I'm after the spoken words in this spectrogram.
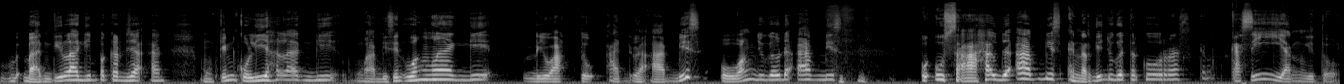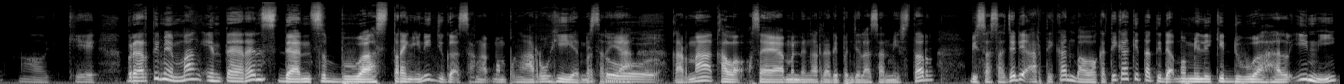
banti lagi pekerjaan. Mungkin kuliah lagi, ngabisin uang lagi. Di waktu ada habis, uang juga udah habis. Usaha udah habis, energi juga terkuras. Kan kasihan gitu. Oke, berarti memang endurance dan sebuah strength ini juga sangat mempengaruhi ya, Mister ya. Betul. Karena kalau saya mendengar dari penjelasan Mister, bisa saja diartikan bahwa ketika kita tidak memiliki dua hal ini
